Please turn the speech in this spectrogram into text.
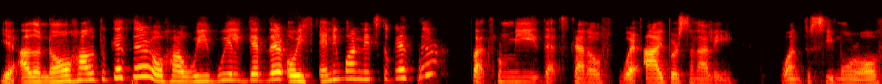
yeah, I don't know how to get there or how we will get there or if anyone needs to get there. But for me, that's kind of where I personally want to see more of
